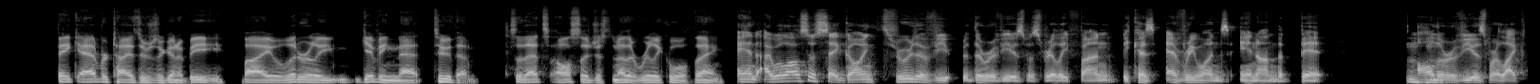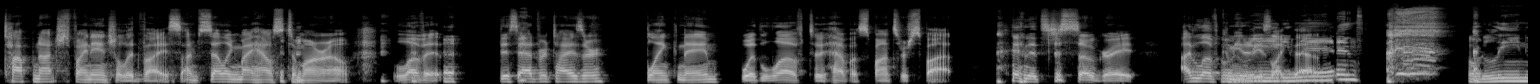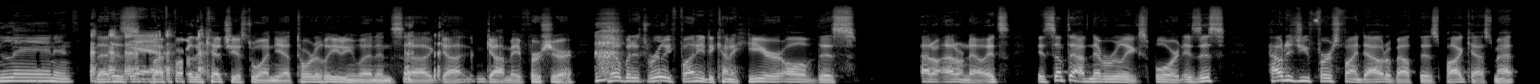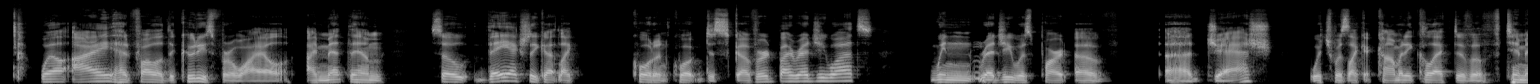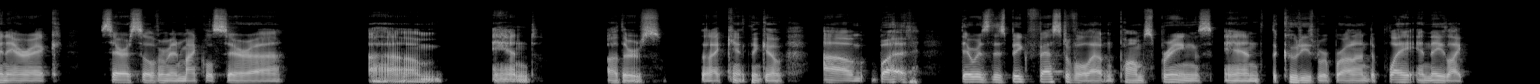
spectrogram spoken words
fake advertisers are going to be by literally giving that to them. So that's also just another really cool thing. And I will also say, going through the view, the reviews was really fun because everyone's in on the bit. All Mm-hmm. the reviews were like top notch financial advice. I'm selling my house tomorrow. love it. This advertiser, blank name, would love to have a sponsor spot. and it's just so great. I love communities like that. Linens, Tortellini linens. That is Yeah. by far the catchiest one. Yeah, tortellini linens uh, got got me for sure. No, but it's really funny to kind of hear all of this. I don't I don't know. It's it's something I've never really explored. Is this how did you first find out about this podcast, Matt? Well, I had followed the Cooties for a while. I met them. So they actually got like quote unquote discovered by Reggie Watts when Hmm. Reggie was part of uh, Jash, which was like a comedy collective of Tim and Eric, Sarah Silverman, Michael Cera, um, and others that I can't think of. Um, but there was this big festival out in Palm Springs, and the Cooties were brought on to play, and they like,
